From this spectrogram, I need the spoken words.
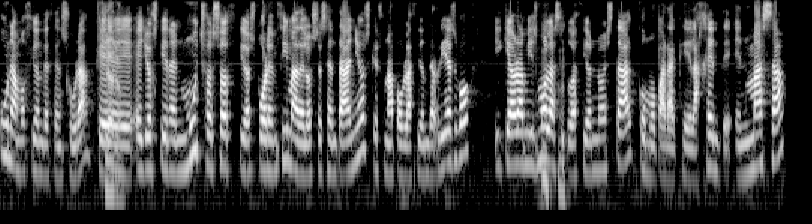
una moción de censura, que ellos tienen muchos socios por encima de los 60 años, que es una población de riesgo, y que ahora mismo la situación no está como para que la gente en masa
